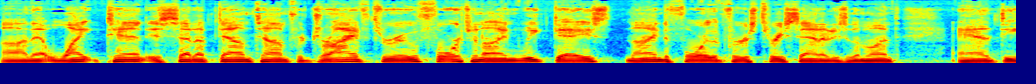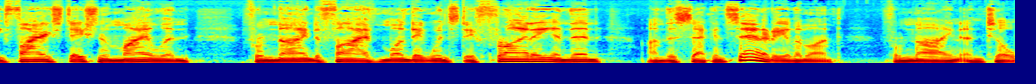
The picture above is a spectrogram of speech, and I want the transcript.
Uh, that white tent is set up downtown for drive-through, four to nine weekdays, nine to four the first three Saturdays of the month, at the fire station of Milan from nine to five Monday, Wednesday, Friday, and then on the second Saturday of the month from nine until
